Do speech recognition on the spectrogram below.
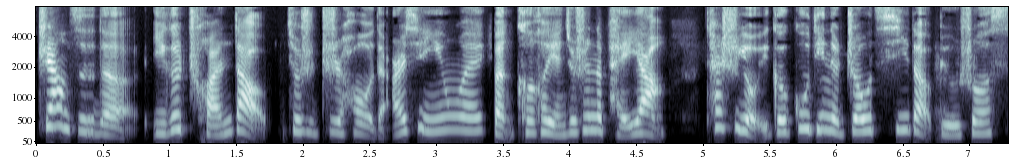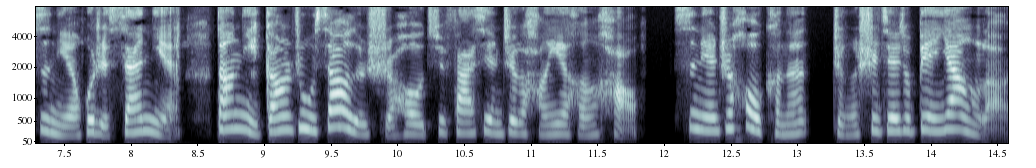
这样子的一个传导就是滞后的，而且因为本科和研究生的培养，它是有一个固定的周期的，比如说四年或者三年。当你刚入校的时候，去发现这个行业很好，四年之后，可能整个世界就变样了。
